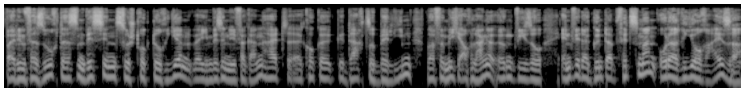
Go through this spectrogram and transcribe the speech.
bei dem Versuch, das ein bisschen zu strukturieren, wenn ich ein bisschen in die Vergangenheit äh, gucke, gedacht, so Berlin war für mich auch lange irgendwie so entweder Günter Pfitzmann oder Rio Reiser.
